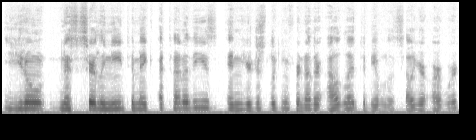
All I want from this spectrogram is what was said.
you don't necessarily need to make a ton of these and you're just looking for another outlet to be able to sell your artwork.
